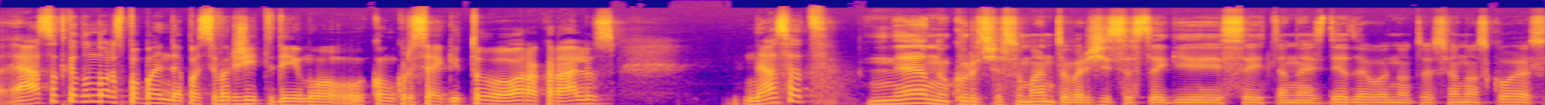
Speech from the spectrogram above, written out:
Esat kada nors pabandę pasivaržyti dėjimų konkurse, Gitu oro karalius? Nesat? Ne, nu kur čia su mantu varžysis, taigi jisai tenais dėdavo nuo tos vienos kojos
